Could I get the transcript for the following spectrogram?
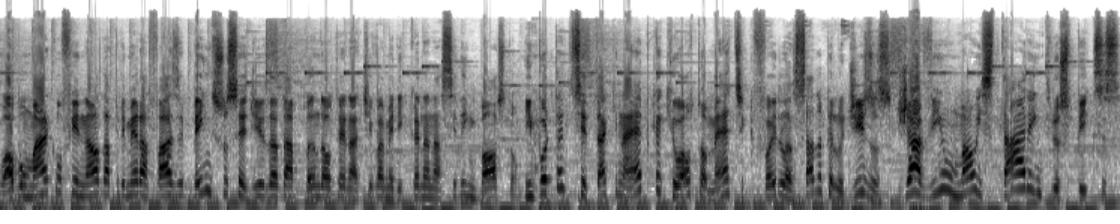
O álbum marca o final da primeira fase bem sucedida da banda alternativa americana nascida em Boston. Importante citar que na época que o Automatic foi lançado pelo Jesus, já havia um mal-estar entre os Pixies,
